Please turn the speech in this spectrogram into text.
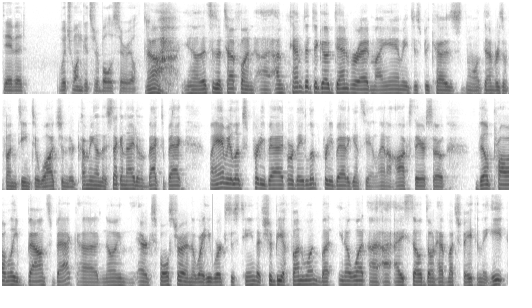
David, which one gets your bowl of cereal? Oh, you know, this is a tough one. I, I'm tempted to go Denver at Miami just because, well, Denver's a fun team to watch, and they're coming on the second night of a back to back. Miami looks pretty bad, or they looked pretty bad against the Atlanta Hawks there. So they'll probably bounce back, uh, knowing Erik Spoelstra and the way he works his team. That should be a fun one. But you know what? I, I still don't have much faith in the Heat.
